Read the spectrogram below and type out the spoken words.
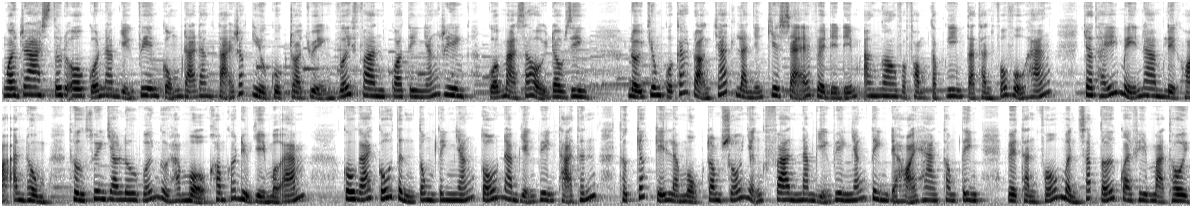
Ngoài ra, studio của nam diễn viên cũng đã đăng tải rất nhiều cuộc trò chuyện với fan qua tin nhắn riêng của mạng xã hội Douyin. Nội dung của các đoạn chat là những chia sẻ về địa điểm ăn ngon và phòng tập gym tại thành phố Vũ Hán, cho thấy Mỹ Nam liệt hỏa anh hùng thường xuyên giao lưu với người hâm mộ không có điều gì mờ ám. Cô gái cố tình tung tin nhắn tố nam diễn viên thả thính, thực chất chỉ là một trong số những fan nam diễn viên nhắn tin để hỏi han thông tin về thành phố mình sắp tới quay phim mà thôi.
